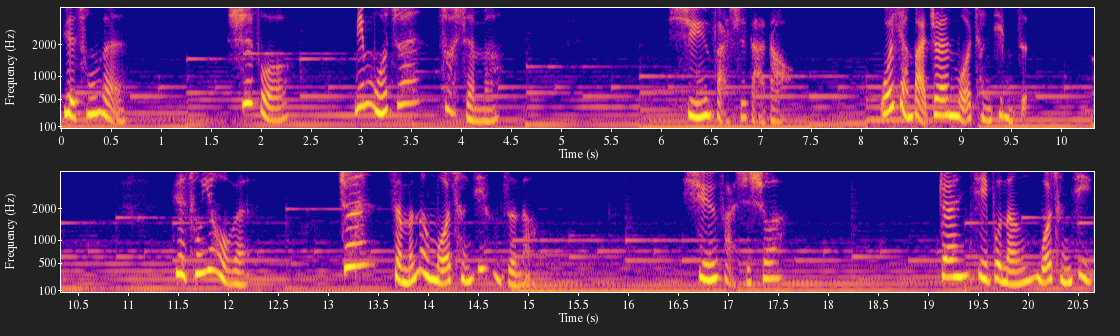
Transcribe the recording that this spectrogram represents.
月聪问：“师傅，您磨砖做什么？”虚云法师答道：“我想把砖磨成镜子。”月聪又问：“砖怎么能磨成镜子呢？”虚云法师说。砖既不能磨成镜，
